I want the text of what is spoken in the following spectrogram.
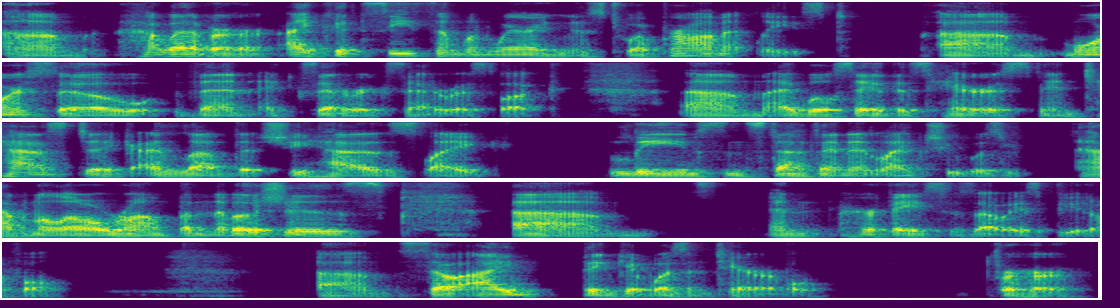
Um, however, I could see someone wearing this to a prom at least, um, more so than et cetera, et cetera's look. Um, I will say this hair is fantastic. I love that she has like leaves and stuff in it, like she was having a little romp in the bushes. Um, and her face is always beautiful. so I think it wasn't terrible for her.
